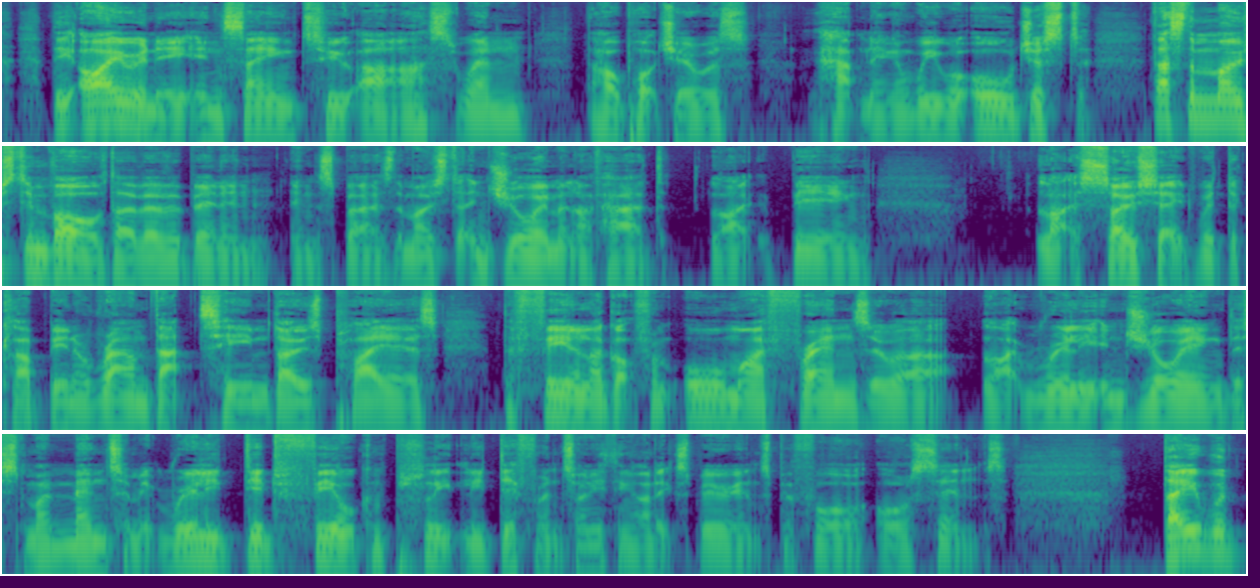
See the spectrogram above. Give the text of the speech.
the irony in saying to us when the whole Pocho was happening and we were all just that's the most involved I've ever been in in Spurs the most enjoyment I've had like being like associated with the club being around that team those players the feeling I got from all my friends who are like really enjoying this momentum it really did feel completely different to anything I'd experienced before or since they would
